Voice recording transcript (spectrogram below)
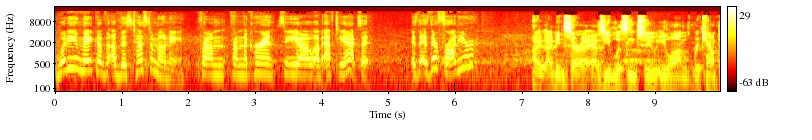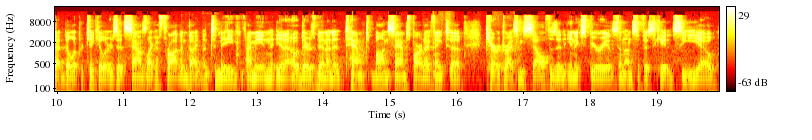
What do you make of, of this testimony from, from the current CEO of FTX? Is, is there fraud here? I, I, mean, Sarah, as you listen to Ylan recount that bill of particulars, it sounds like a fraud indictment to me. I mean, you know, there's been an attempt on Sam's part, I think, to characterize himself as an inexperienced and unsophisticated CEO.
